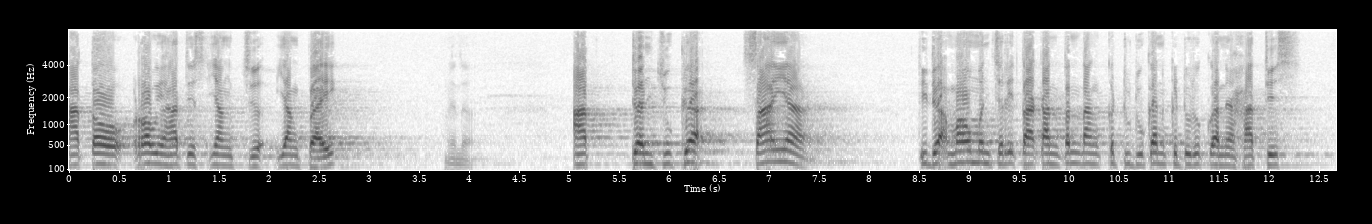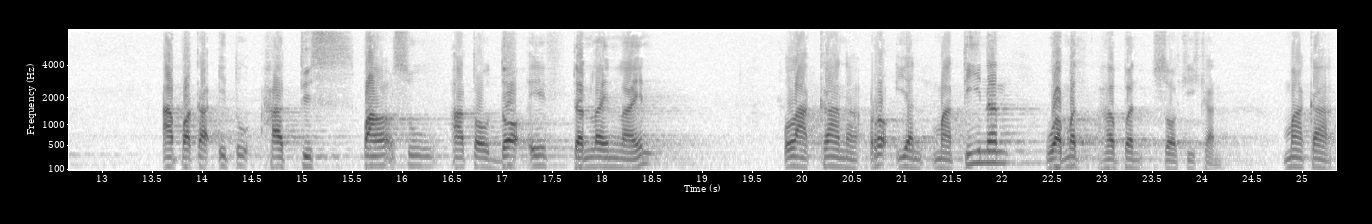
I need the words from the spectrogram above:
atau rawi hadis yang yang baik gitu. dan juga saya tidak mau menceritakan tentang kedudukan-kedudukannya hadis apakah itu hadis palsu atau doif dan lain-lain lakana ro'yan matinan wa madhaban sohikan maka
